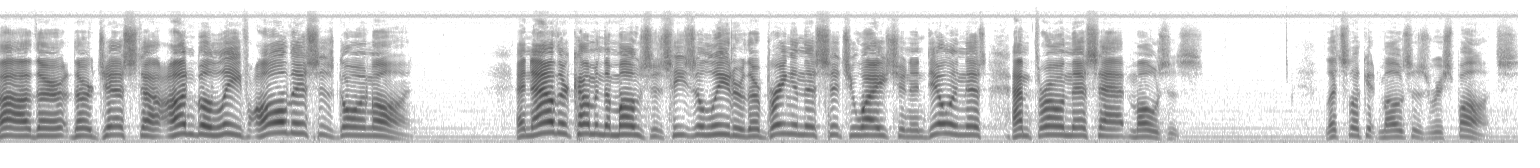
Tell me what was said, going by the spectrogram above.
Uh, they're, they're just uh, unbelief. All this is going on. And now they're coming to Moses. He's a leader. They're bringing this situation and dealing this and throwing this at Moses. Let's look at Moses' response.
